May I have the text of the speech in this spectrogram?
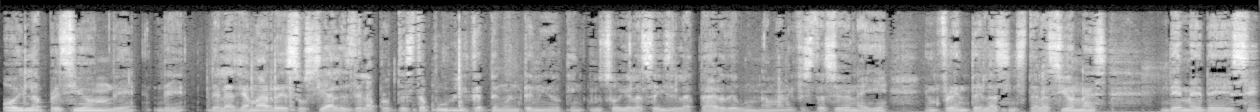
hoy la presión de, de, de las llamadas redes sociales de la protesta pública, tengo entendido que incluso hoy a las seis de la tarde hubo una manifestación ahí enfrente de las instalaciones de MBS que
